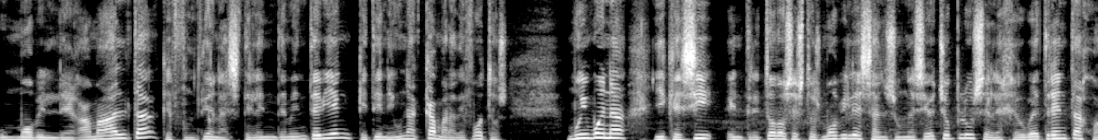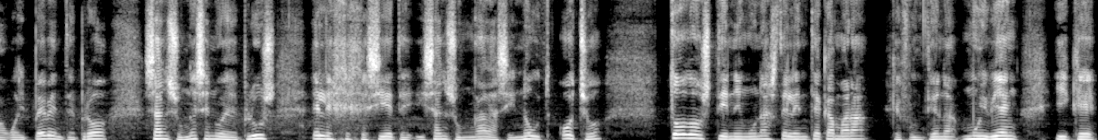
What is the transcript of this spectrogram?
un móvil de gama alta que funciona excelentemente bien, que tiene una cámara de fotos muy buena y que sí, entre todos estos móviles, Samsung S8 Plus, LG V30, Huawei P20 Pro, Samsung S9 Plus, LG G7 y Samsung Galaxy Note 8, todos tienen una excelente cámara que funciona muy bien y que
